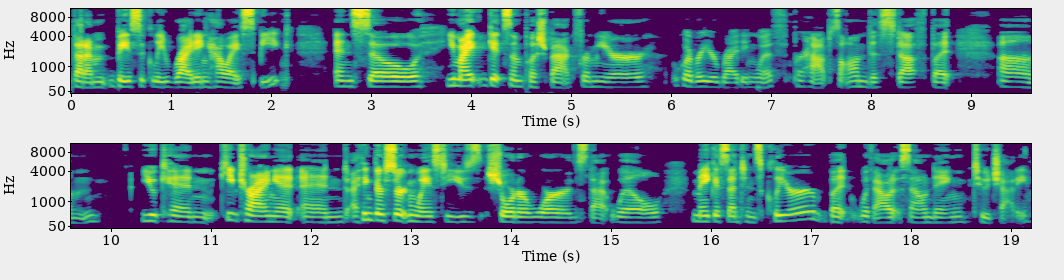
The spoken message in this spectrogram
that I'm basically writing how I speak. And so you might get some pushback from your whoever you're writing with perhaps on this stuff, but um you can keep trying it and I think there's certain ways to use shorter words that will make a sentence clearer but without it sounding too chatty.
